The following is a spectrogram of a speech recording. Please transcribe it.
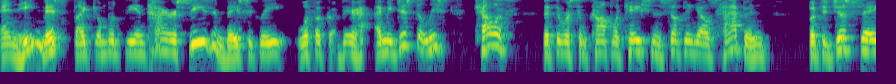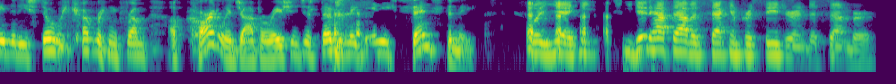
and he missed like the entire season basically with a i mean, just at least tell us that there were some complications, something else happened. But to just say that he's still recovering from a cartilage operation just doesn't make any sense to me. well, yeah, he, he did have to have a second procedure in December.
